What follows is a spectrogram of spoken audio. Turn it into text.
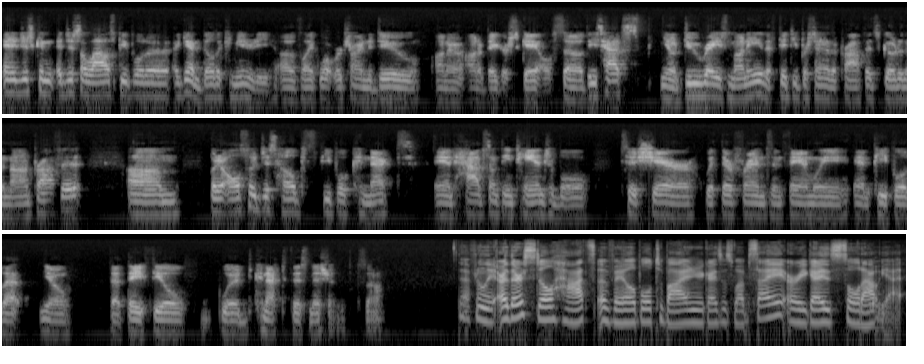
And it just can, it just allows people to, again, build a community of like what we're trying to do on a, on a bigger scale. So these hats, you know, do raise money. The 50% of the profits go to the nonprofit. Um, but it also just helps people connect and have something tangible to share with their friends and family and people that you know that they feel would connect to this mission so Definitely. Are there still hats available to buy on your guys' website or are you guys sold out yet?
